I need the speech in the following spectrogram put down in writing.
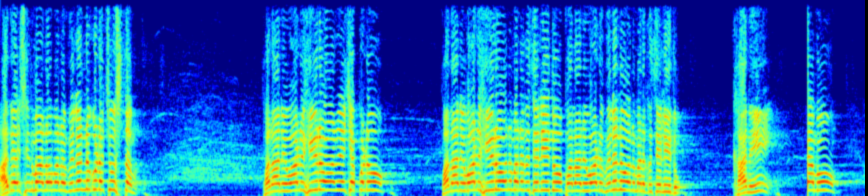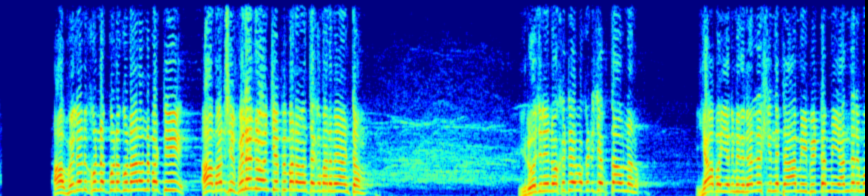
అదే సినిమాలో మనం విలన్ను కూడా చూస్తాం. ఫలాని వాడు హీరో అని చెప్పడు. ఫలాని వాడు హీరో అని మనకు తెలియదు ఫలాని వాడు విలను అని మనకు తెలియదు కానీ మేము ఆ విలన్కున్న గుణ గుణాలను బట్టి ఆ మనిషి విలను అని చెప్పి మనం అంతకు మనమే అంటాం. ఈరోజు నేను ఒకటే ఒకటి చెప్తా ఉన్నాను. యాభై ఎనిమిది నెలల కిందట మీ బిడ్డ మీ అందరి ముందు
